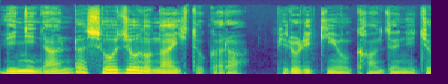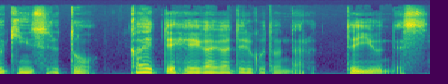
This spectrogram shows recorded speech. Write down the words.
胃に何ら症状のない人からピロリ菌を完全に除菌するとかえって弊害が出ることになるっていうんです。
